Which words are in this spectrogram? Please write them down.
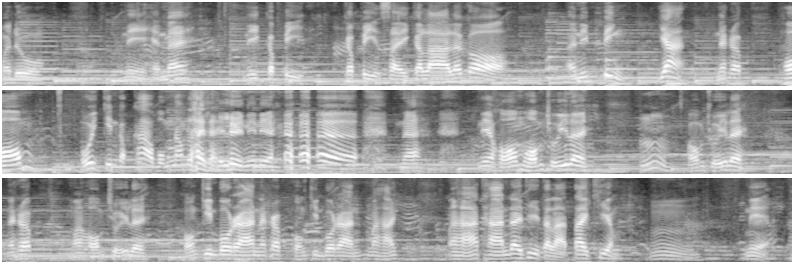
มาดู นี่เห็นไหมนี่กะปิ กะปิใส่กะลาแล้วก็อันนี้ปิ้งย่างนะครับหอมอุ้ยกินกับข้าวผมน้ำลายไหลเลยนี่เนี่ยนะเนี่ยหอมหอมฉุยเลยอืมหอมฉุยเลยนะครับ มาหอมฉุยเลย ของกินโบราณนะครับ ของกินโบราณมาหามาหาทานได้ที่ตลาดใต้เขี้ยมอืมเนี่ยพ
